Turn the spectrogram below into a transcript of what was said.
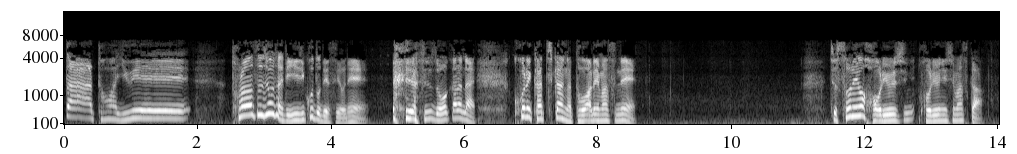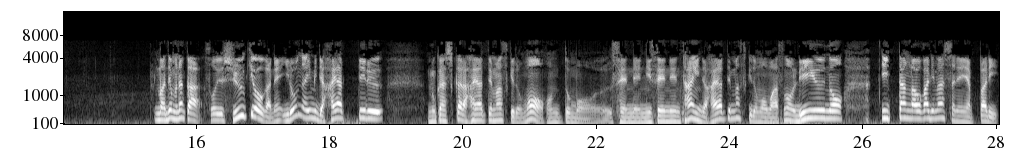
たとは言え、トランス状態でいいことですよね。いや、ちょっとわからない。これ価値観が問われますね。ちょ、それを保留し、保留にしますか。まあでもなんか、そういう宗教がね、いろんな意味で流行ってる、昔から流行ってますけども、ほんともう、1000年、2000年単位で流行ってますけども、まあその理由の一端が分かりましたね、やっぱり。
